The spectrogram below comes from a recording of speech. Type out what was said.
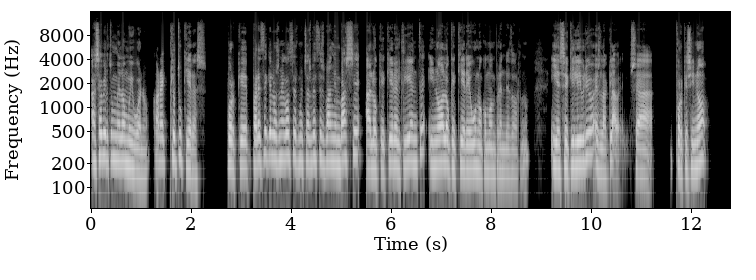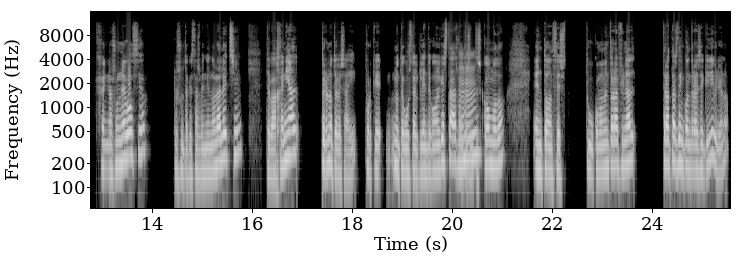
Has abierto un melón muy bueno. Correcto. Que tú quieras. Porque parece que los negocios muchas veces van en base a lo que quiere el cliente y no a lo que quiere uno como emprendedor, ¿no? Y ese equilibrio es la clave. O sea, porque si no, generas un negocio, resulta que estás vendiendo la leche, te va genial, pero no te ves ahí, porque no te gusta el cliente con el que estás, no te sientes cómodo. Entonces, tú como mentor al final tratas de encontrar ese equilibrio, ¿no?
